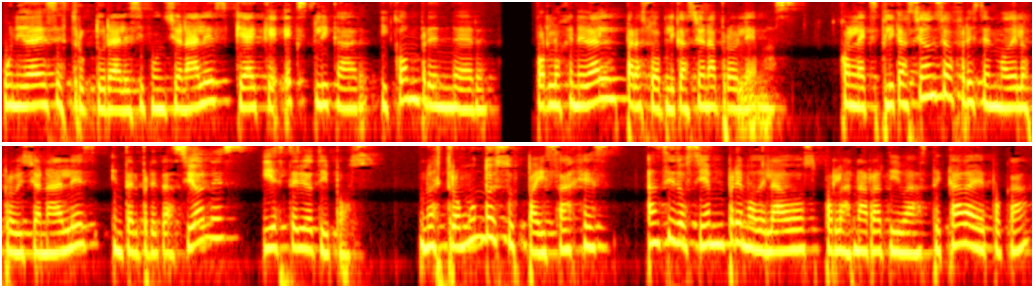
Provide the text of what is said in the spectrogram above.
unidades estructurales y funcionales que hay que explicar y comprender, por lo general para su aplicación a problemas. Con la explicación se ofrecen modelos provisionales, interpretaciones y estereotipos. Nuestro mundo y sus paisajes han sido siempre modelados por las narrativas de cada época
